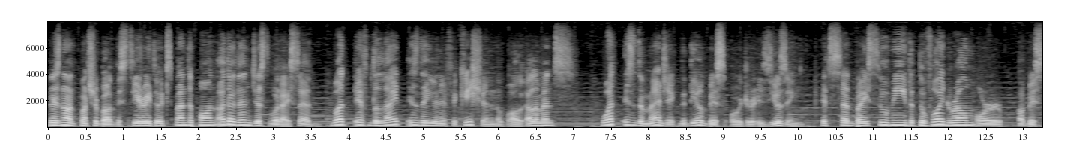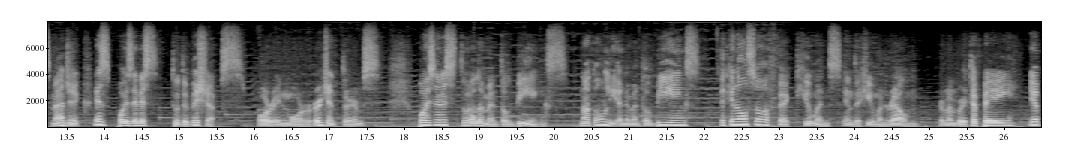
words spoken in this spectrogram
there's not much about this theory to expand upon other than just what I said. But if the light is the unification of all elements, what is the magic that the Abyss Order is using? It's said by Sumi that the Void Realm or Abyss magic is poisonous to the vishaps, or in more urgent terms, poisonous to elemental beings. Not only elemental beings, it can also affect humans in the human realm. Remember Tepe? Yep,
